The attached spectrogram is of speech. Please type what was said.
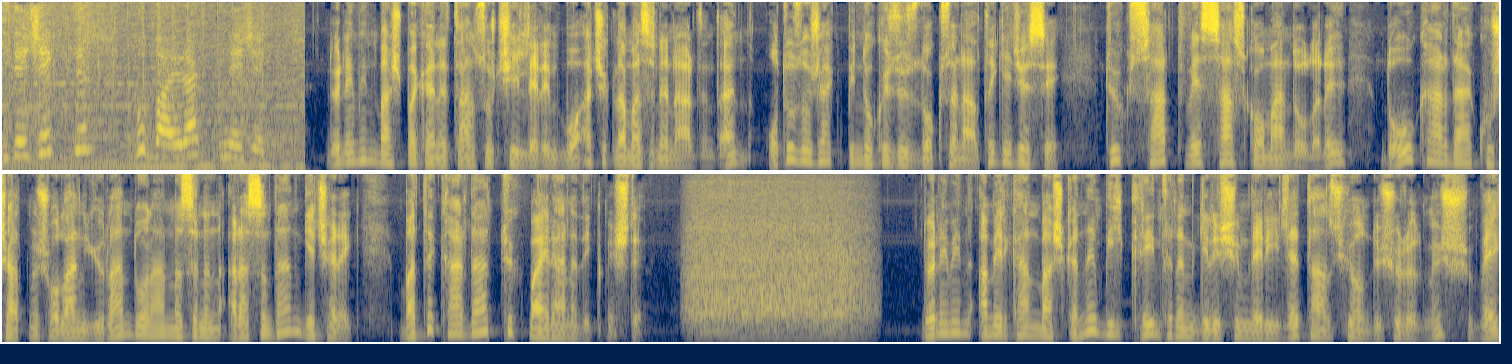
gidecektir, bu bayrak inecek. Dönemin Başbakanı Tansu Çiller'in bu açıklamasının ardından 30 Ocak 1996 gecesi Türk SAT ve SAS komandoları Doğu Kardağı kuşatmış olan Yunan donanmasının arasından geçerek Batı Kardağı Türk bayrağını dikmişti. Dönemin Amerikan Başkanı Bill Clinton'ın girişimleriyle tansiyon düşürülmüş ve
